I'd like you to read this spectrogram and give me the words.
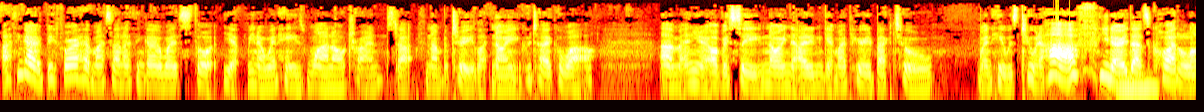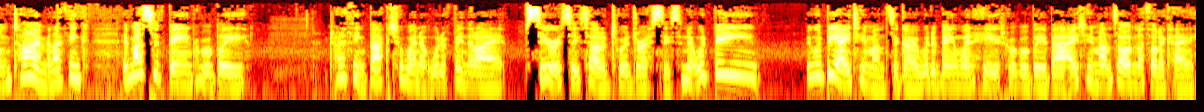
I think I before I had my son, I think I always thought, yep, you know, when he's one, I'll try and start for number two, like knowing it could take a while. Um, and you know, obviously knowing that I didn't get my period back till when he was two and a half, you know, that's quite a long time. And I think it must have been probably I'm trying to think back to when it would have been that I seriously started to address this, and it would be it would be eighteen months ago. It would have been when he was probably about eighteen months old, and I thought, okay,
